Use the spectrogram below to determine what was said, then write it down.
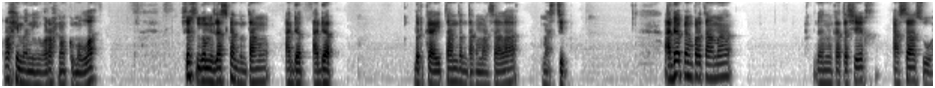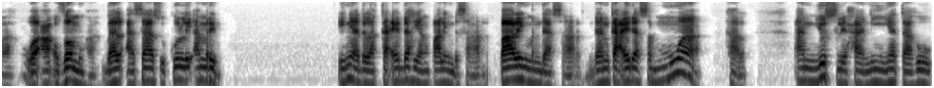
rahimani wa rahmakumullah, Syekh juga menjelaskan tentang adab-adab berkaitan tentang masalah masjid. Adab yang pertama dan kata Syekh asasuha wa a'zamuha bal asasu kulli amrin. Ini adalah kaedah yang paling besar, paling mendasar dan kaedah semua hal. An yusliha niyatahu.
